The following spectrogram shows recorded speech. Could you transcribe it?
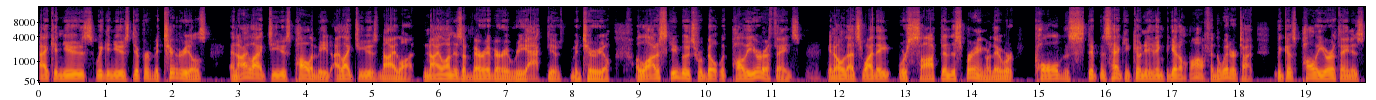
I can use, we can use different materials. And I like to use polyamide. I like to use nylon. Nylon is a very, very reactive material. A lot of ski boots were built with polyurethanes. Mm-hmm. You know, that's why they were soft in the spring or they were cold and stiff as heck. You couldn't even get them off in the wintertime because polyurethane is,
